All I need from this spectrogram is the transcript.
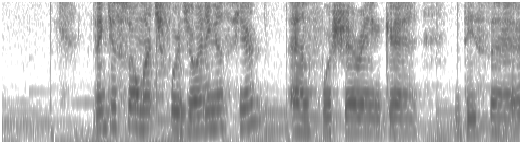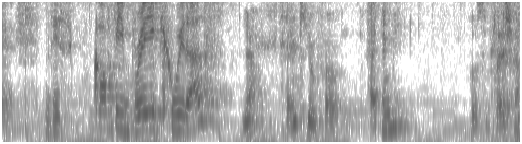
Thank you so much for joining us here and for sharing uh, this uh, this coffee break with us. Yeah, thank you for having me. It was a pleasure.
